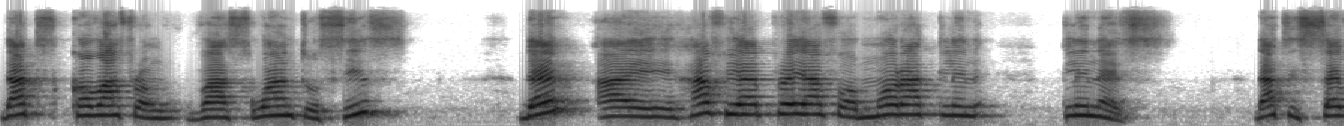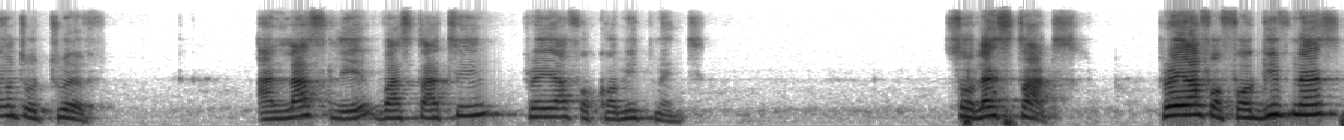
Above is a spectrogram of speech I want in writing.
That's covered from verse 1 to 6. Then I have here prayer for moral clean, cleanness, that is 7 to 12. And lastly, verse 13, prayer for commitment. So let's start. Prayer for forgiveness,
